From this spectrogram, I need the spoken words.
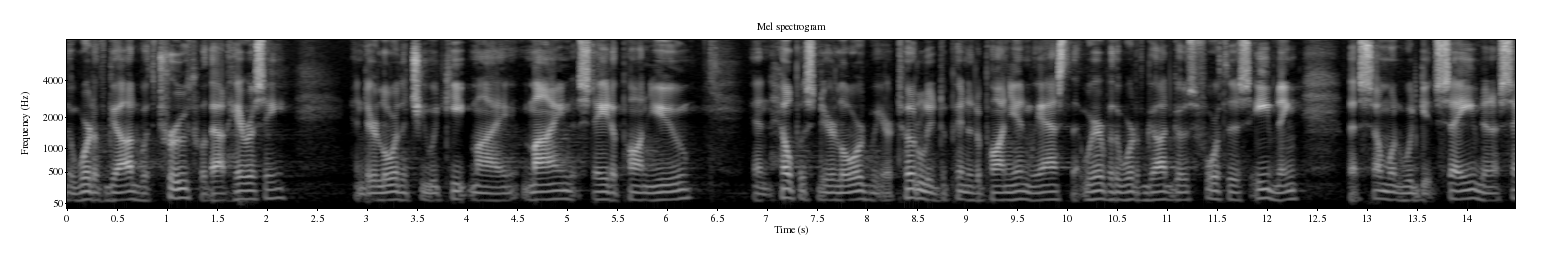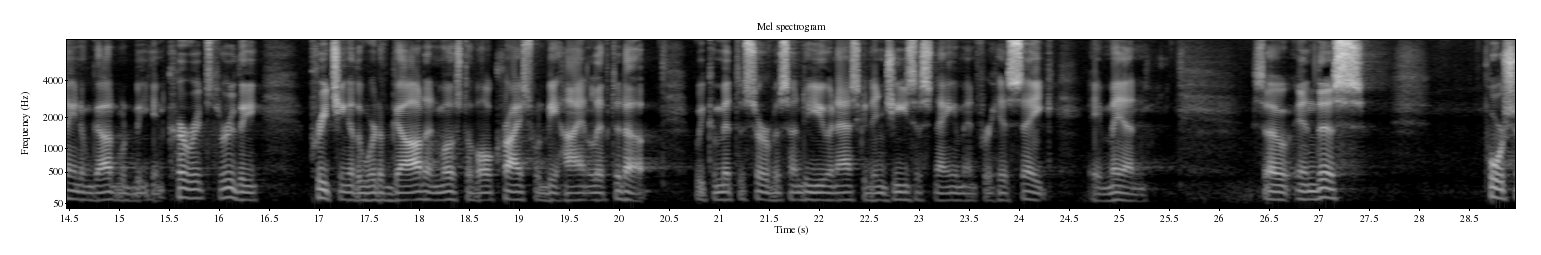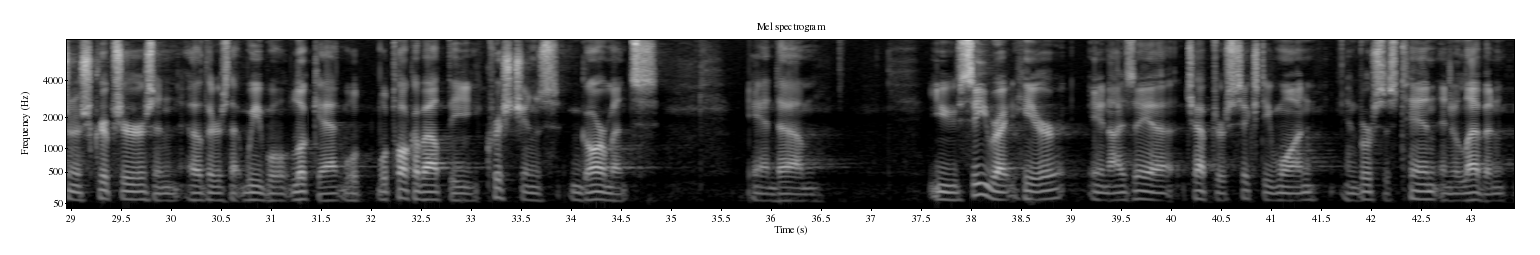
the Word of God with truth, without heresy. And dear Lord, that you would keep my mind stayed upon you and help us, dear Lord. We are totally dependent upon you, and we ask that wherever the Word of God goes forth this evening, that someone would get saved and a saint of God would be encouraged through the preaching of the Word of God, and most of all, Christ would be high and lifted up. We commit the service unto you and ask it in Jesus' name and for his sake. Amen. So, in this portion of scriptures and others that we will look at, we'll, we'll talk about the Christian's garments. And um, you see right here in Isaiah chapter 61, in verses 10 and 11,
